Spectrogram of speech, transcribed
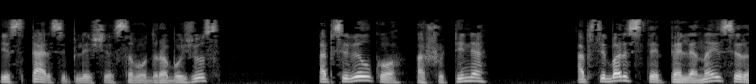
Jis persiplėšė savo drabužius, apsivilko ašutinę, apsibarstė pelenais ir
